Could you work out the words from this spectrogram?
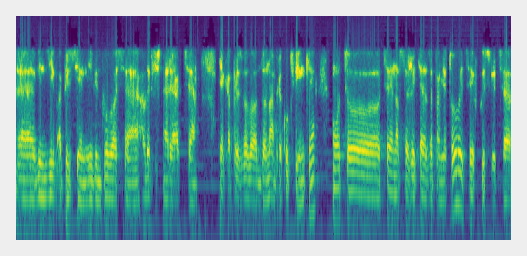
е, він з'їв апельсин і відбулася алергічна реакція, яка призвела до набряку квінки, от то це на все життя запам'ятовується і вписується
